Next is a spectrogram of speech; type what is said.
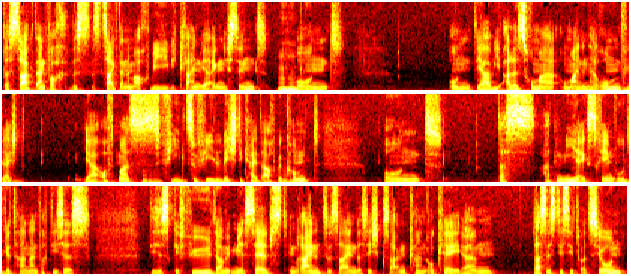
Das sagt einfach, das, das zeigt einem auch, wie, wie klein wir eigentlich sind mhm. und, und ja, wie alles rum, um einen herum vielleicht ja oftmals mhm. viel zu viel Wichtigkeit auch bekommt. Mhm und das hat mir extrem gut mhm. getan, einfach dieses, dieses Gefühl, da mit mir selbst im Reinen zu sein, dass ich sagen kann, okay, ähm, das ist die Situation.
